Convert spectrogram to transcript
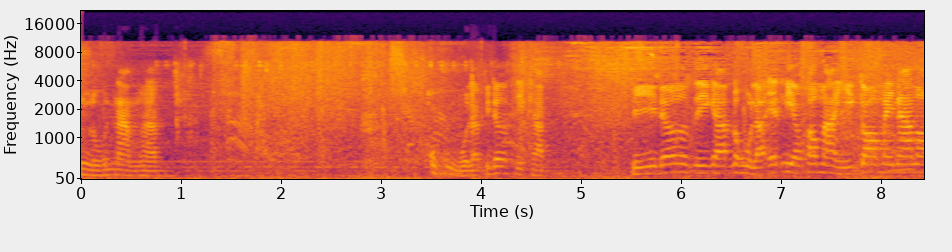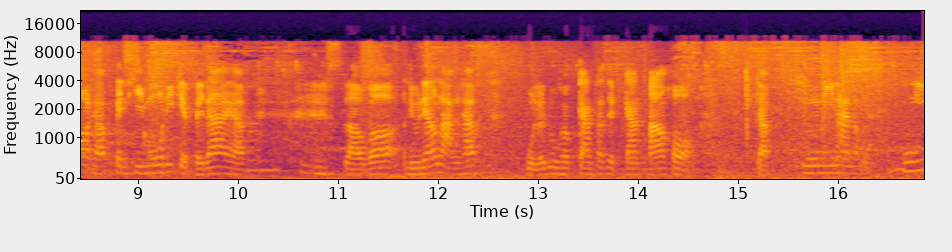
แคทติ้งรูนนำครับ โอ้โห แล้วพีเดอร์ซีครับพีเดอร์ซีครับโอ้โหแล้วเอสเลียวเข้ามาอย่างนี้ก็ไม่น่ารอดครับ เป็นทีมมูที่เก็บไปได้ครับ เราก็อยู่แนวหลังครับโอ้โหแล้วดูครับการสเต็ปการปาหอกกับนู่นนี่นั่นอุ้ย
